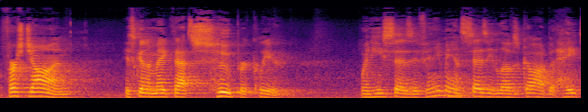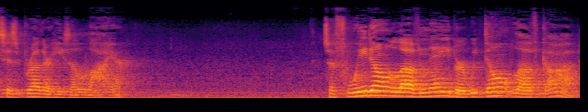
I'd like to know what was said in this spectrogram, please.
First John is going to make that super clear when he says, If any man says he loves God but hates his brother, he's a liar. So if we don't love neighbor, we don't love God.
